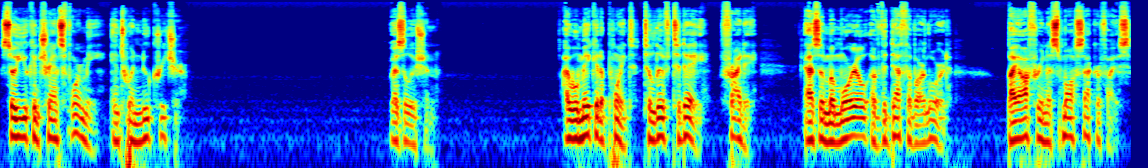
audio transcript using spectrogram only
so you can transform me into a new creature. Resolution I will make it a point to live today, Friday, as a memorial of the death of our Lord, by offering a small sacrifice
